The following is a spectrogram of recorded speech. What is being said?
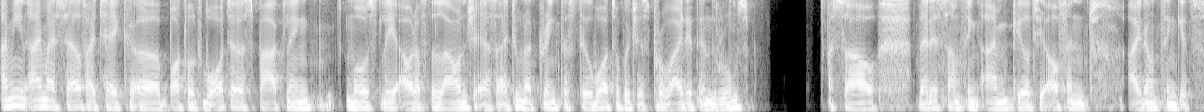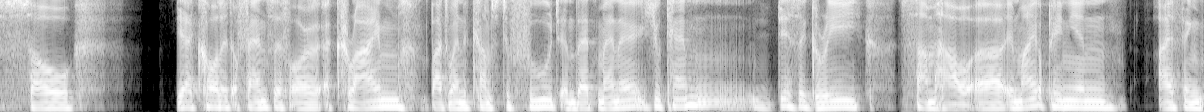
I mean, I myself, I take uh, bottled water, sparkling, mostly out of the lounge, as I do not drink the still water, which is provided in the rooms. So that is something I'm guilty of, and I don't think it's so. Yeah, call it offensive or a crime. But when it comes to food in that manner, you can disagree somehow. Uh, in my opinion, I think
